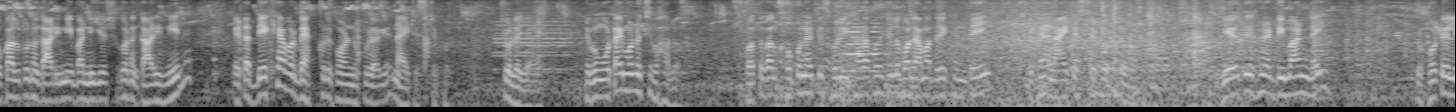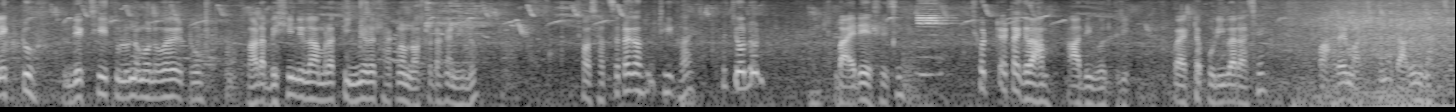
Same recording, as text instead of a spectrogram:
লোকাল কোনো গাড়ি নিয়ে বা নিজস্ব কোনো গাড়ি নিলে এটা দেখে আবার ব্যাক করে কর্ণপ্রয়াগে নাইট স্টে করে চলে যাবে। এবং ওটাই মনে হচ্ছে ভালো। গতকাল খোকনে একটু শরীর খারাপ হয়েছিল বলে আমাদের এখান থেকেই এখানে নাইট স্টে করতে হবে যেহেতু এখানে ডিমান্ড নেই, তো হোটেল একটু দেখছি, তুলনামূলকভাবে একটু ভাড়া বেশি নিল। আমরা তিনজনে থাকলাম, নশো টাকা নিল। ছ সাতশো টাকা হলে ঠিক হয়। তো চলুন। বাইরে এসেছি। ছোট্ট একটা গ্রাম আদিবদ্রী কয়েকটা পরিবার আছে, পাহাড়ের মাঝখানে দারুণ লাগছে।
